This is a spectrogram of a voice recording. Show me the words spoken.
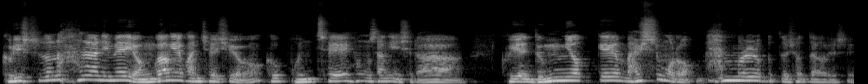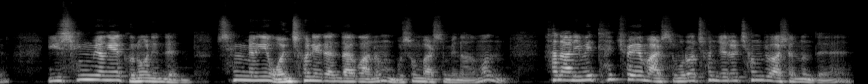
그리스도는 하나님의 영광의 관체시요 그 본체의 형상이시라 그의 능력의 말씀으로 만물을 붙드셨다 그랬어요. 이 생명의 근원인데 생명이 원천이 된다고 하는 무슨 말씀이냐면 하나님이 태초의 말씀으로 천지를 창조하셨는데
